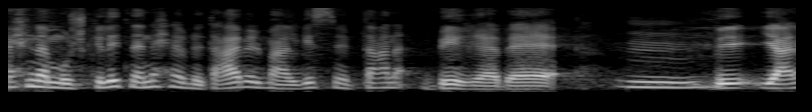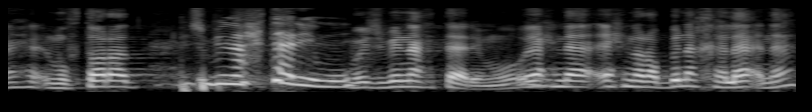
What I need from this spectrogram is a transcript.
إحنا مشكلتنا إن إحنا بنتعامل مع الجسم بتاعنا بغباء. ب... يعني إحنا المفترض مش بنحترمه. مش بنحترمه. إحنا إحنا ربنا خلقنا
